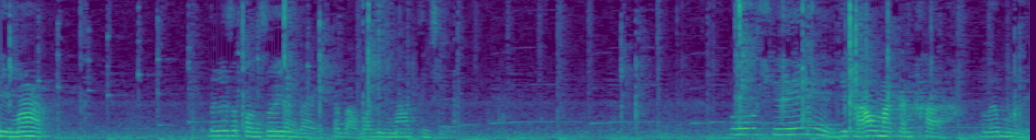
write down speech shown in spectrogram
ดีมาก ไม่ได้สปอนเซอร์อย่างใดแต่แบบว่าดีมากจริงๆ โอเค หยิบมาเอามากันค่ะ เริ่มเลย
